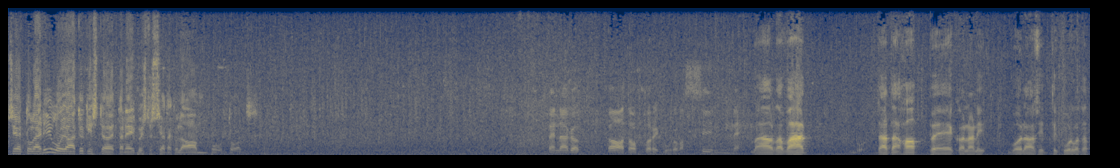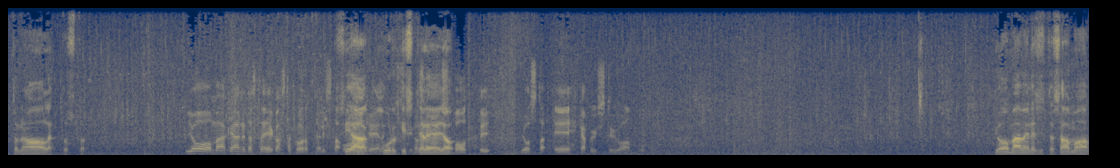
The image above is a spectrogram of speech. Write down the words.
Sieltä tulee niin lujaa tykistöä, että ne ei pysty sieltä kyllä ampuun tuolta. Mennäänkö A-tohtorikurvassa sinne? Mä otan vähän tätä happea ekana, niin voidaan sitten kurvata tonne aalle tosta. Joo, mä käännyn tästä ekasta korttelista Siellä oikealle. kurkistelee Siinä on se jo. spotti, josta ehkä pystyy ampumaan. Joo, mä menen sitä samaa.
